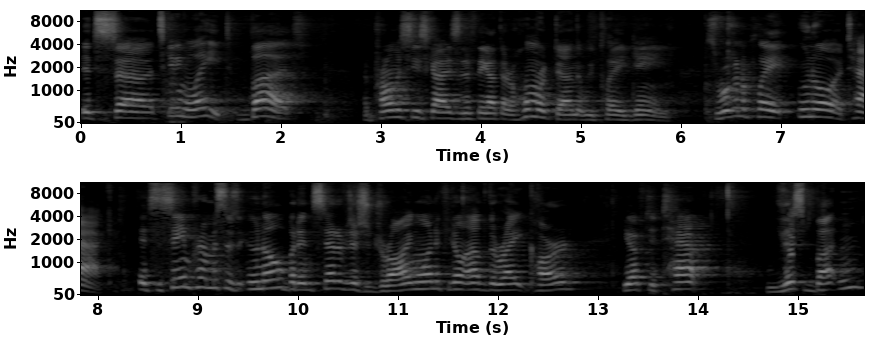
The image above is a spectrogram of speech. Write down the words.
It's uh, it's getting late, but I promised these guys that if they got their homework done, that we play a game. So we're gonna play Uno Attack. It's the same premise as Uno, but instead of just drawing one, if you don't have the right card, you have to tap this button,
